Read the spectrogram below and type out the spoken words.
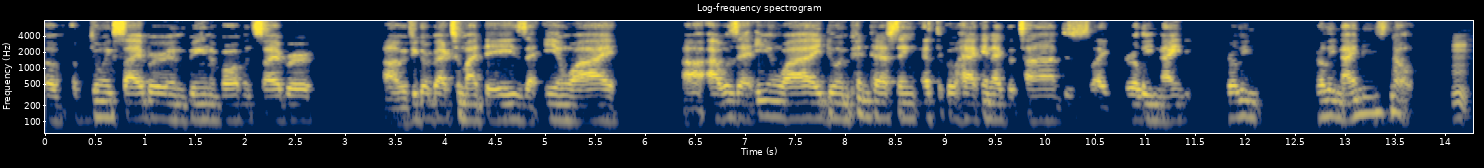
of, of doing cyber and being involved in cyber. Uh, if you go back to my days at EY, uh, I was at EY doing pen testing, ethical hacking at the time. This is like early 90s, early, early 90s? No. Mm.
